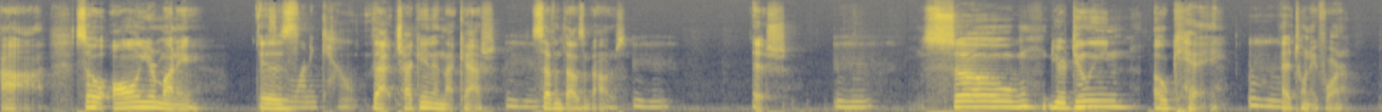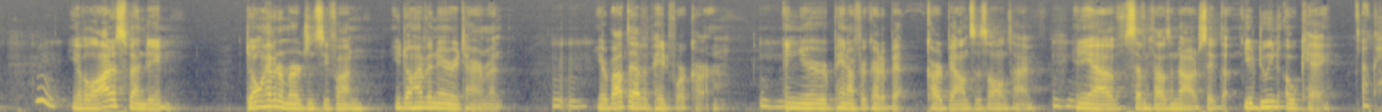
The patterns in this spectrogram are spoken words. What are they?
Ah, so all your money Is one account. that checking and that cash, seven thousand dollars Mm-hmm. ish. So you're doing okay Mm-hmm. at 24. Hmm. You have a lot of spending. Don't have an emergency fund. You don't have any retirement. You're about to have a paid for car, Mm-hmm. and you're paying off your credit ba- card balances all the time, and you have seven thousand dollars saved up. You're doing okay. Okay.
